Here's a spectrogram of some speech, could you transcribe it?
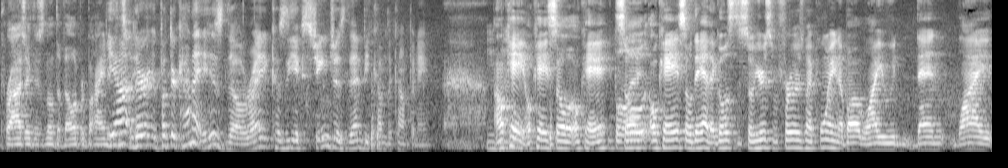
project. There's no developer behind it. Yeah, there, but there kind of is though, right? Because the exchanges then become the company. Okay, okay, so okay, so okay, so yeah, that goes. So here's furthers my point about why you would then why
